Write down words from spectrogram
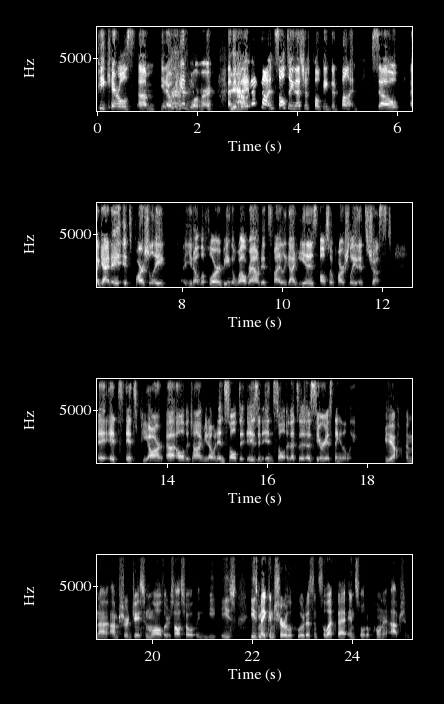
Pete Carroll's, um, you know, hand warmer. I yeah. that's not insulting. That's just poking good fun. So again, it, it's partially, you know, LaFleur being the well-rounded, smiley guy he is. Also, partially, it's just it, it's it's PR uh, all the time. You know, an insult it is an insult, and that's a, a serious thing in the league. Yeah, and I, am sure Jason Wahlers also he, he's he's making sure LaFleur doesn't select that insult opponent option.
